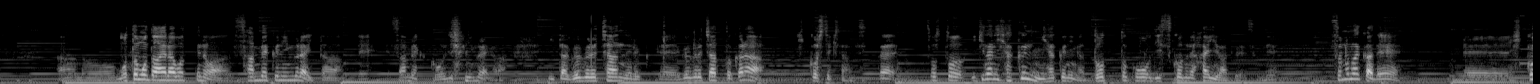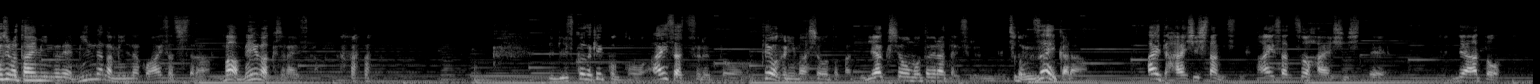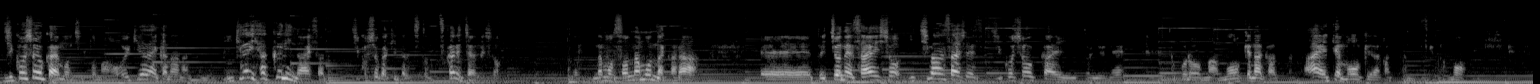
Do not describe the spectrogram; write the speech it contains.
あの、もともとアイラボっていうのは300人ぐらいいた、ね、350人ぐらいかな、いた Google チャンネル、えー、Google チャットから引っ越してきたんですよ。で、そうすると、いきなり100人、200人がどっとこう Discord に入るわけですよね。その中で、えー、引っ越しのタイミングでみんながみんなこう挨拶したら、まあ迷惑じゃないですか。で Discord 結構こう挨拶すると手を振りましょうとかってリアクションを求められたりするんで、ちょっとうざいから、あえて廃止したんですね。挨拶を廃止して、で、あと、自己紹介もちょっとまあ追い切れないかななんて思って、いきなり100人の挨拶、自己紹介聞いたらちょっと疲れちゃうでしょ。でもうそんなもんだから、えー、と一応ね、最初、一番最初です。自己紹介というね、ところをまあ設けなかった。あえて設けなかったんですけども、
